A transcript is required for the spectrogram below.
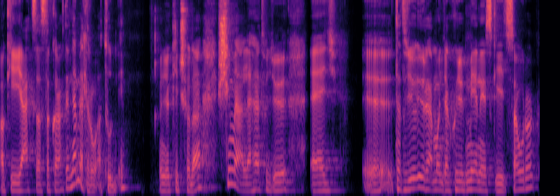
aki játsza azt a karaktert, nem lehet róla tudni, hogy ő kicsoda. Simán lehet, hogy ő egy, tehát, hogy őre mondják, hogy miért néz ki így Sauron,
